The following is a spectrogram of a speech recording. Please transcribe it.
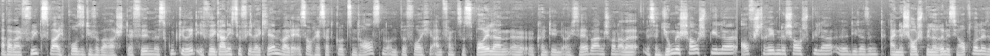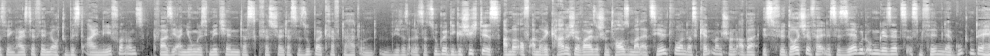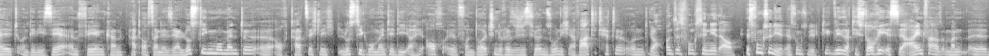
Aber bei Freaks war ich positiv überrascht. Der Film ist gut gedreht. Ich will gar nicht so viel erklären, weil der ist auch erst seit kurzem draußen. Und bevor ich hier anfange zu spoilern, äh, könnt ihr ihn euch selber anschauen. Aber es sind junge Schauspieler, aufstrebende Schauspieler, äh, die da sind. Eine Schauspielerin ist die Hauptrolle, deswegen heißt der Film ja auch Du bist eine von uns. Quasi ein junges Mädchen, das feststellt, dass er Superkräfte hat und wie das alles dazugehört. Die Geschichte ist auf amerikanische Weise schon tausendmal erzählt worden, das kennt man schon, aber ist für deutsche Verhältnisse sehr gut umgesetzt, ist ein Film, der gut unterhält und den ich sehr empfehlen kann. Hat auch seine sehr lustigen Momente, äh, auch tatsächlich lustige Momente, die ich auch äh, von deutschen Regisseuren so nicht erwartet hätte. Und ja, Und es funktioniert auch. es funktioniert, es funktioniert. Die, wie gesagt, die Story ist sehr einfach, also man äh,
